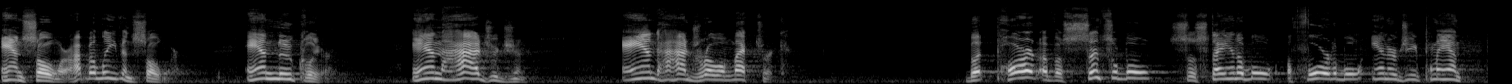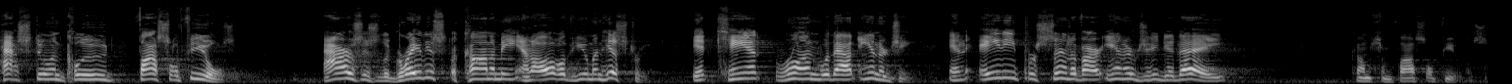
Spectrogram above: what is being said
and solar. I believe in solar and nuclear and hydrogen and hydroelectric. But part of a sensible, sustainable, affordable energy plan has to include fossil fuels. Ours is the greatest economy in all of human history. It can't run without energy. And 80% of our energy today comes from fossil fuels.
